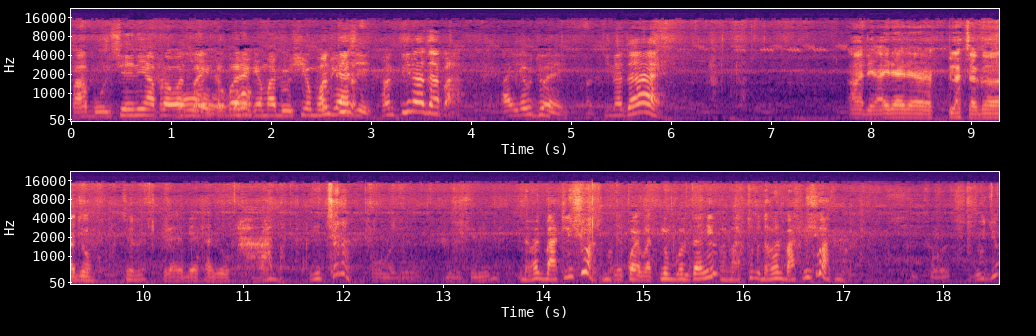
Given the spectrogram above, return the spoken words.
પા બોલશે નહીં આપણા વાત ભાઈ ખબર હે કે માં ડોશીઓ મોકલ્યા છે? હંતી ના જા પા આ એવું જોઈએ હંતી ના જાય? અરે અરે પેલા ચગા જો. પેલા બેઠા જો. ઈ છે ને? દવાની બાટલી શું હાથમાં? કોઈ વાતનું બોલતા નહીં. વાત તો દવાની બાટલી શું હાથમાં? જોજો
